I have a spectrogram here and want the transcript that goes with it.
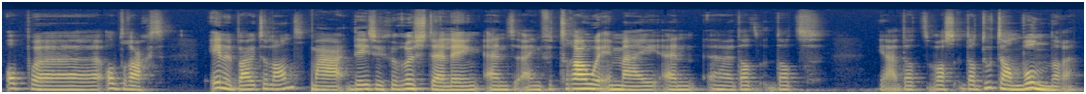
op, uh, opdracht in het buitenland. Maar deze geruststelling en zijn vertrouwen in mij, en uh, dat, dat, ja, dat, was, dat doet dan wonderen.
